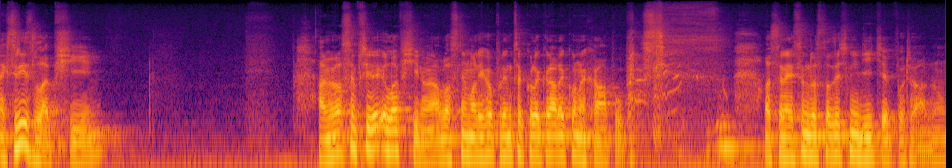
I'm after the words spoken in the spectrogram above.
nechci říct lepší, ale mi vlastně přijde i lepší, no já vlastně malého prince kolikrát jako nechápu prostě. Asi nejsem dostatečný dítě pořád, no.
